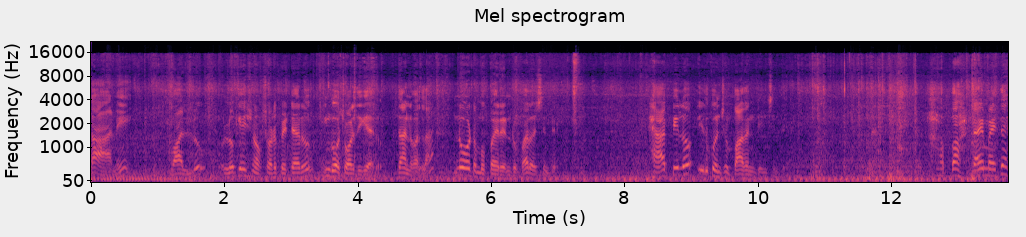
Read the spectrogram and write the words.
కానీ వాళ్ళు లొకేషన్ ఒక చోట పెట్టారు ఇంకో చోట దిగారు. దానివల్ల నూట ముప్పై రెండు రూపాయలు వచ్చింది. హ్యాపీలో ఇది కొంచెం బాధ అనిపించింది. అబ్బా టైం అయితే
